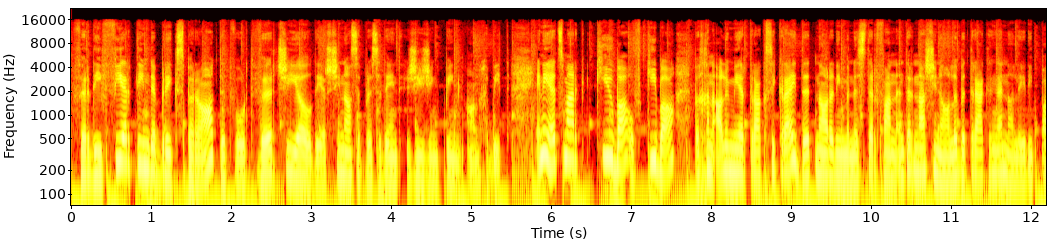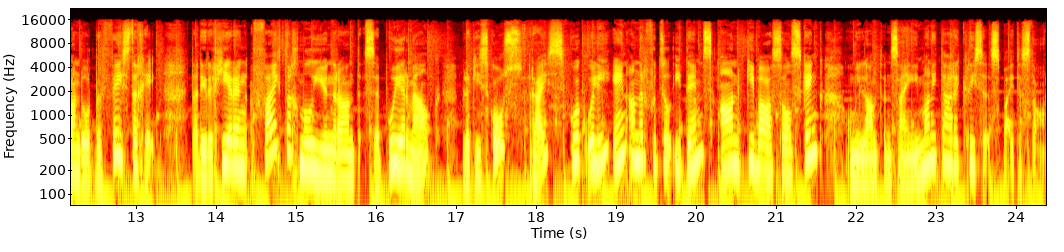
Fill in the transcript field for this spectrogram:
vir die 14de BRICS-beraad. Dit word virtueel deur China se president Xi Jinping aangebied. En die Hertzmark Cuba of Kiba begin al hoe meer traksie kry dit nadat die minister van internasionale betrekkinge, Naledi Pandor, bevestig het dat die regering 50 miljoen rand se poeiermelk, blikkies kos, rys, kookolie en ander voedselitems aan Kiba sal skik geskenk om die land in sy humanitêre krisis by te staan.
